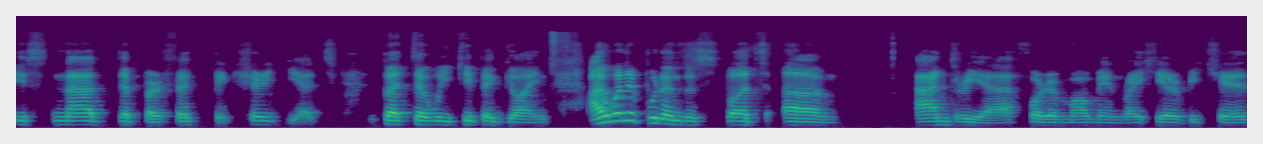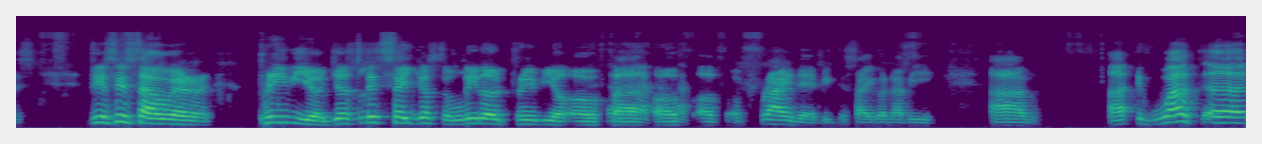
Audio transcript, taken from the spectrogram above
it's not the perfect picture yet, but uh, we keep it going. I want to put on the spot um, Andrea for a moment right here because this is our preview. Just let's say just a little preview of uh, of, of, of Friday because I'm gonna be um, uh, what. Uh,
